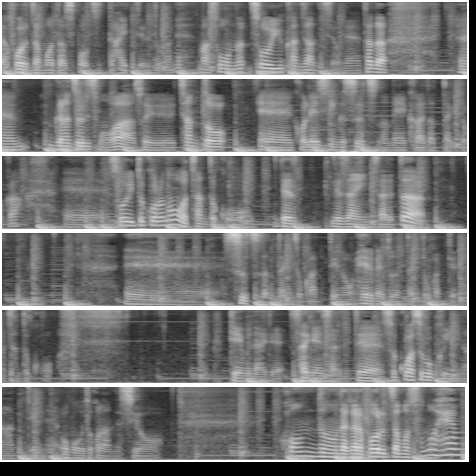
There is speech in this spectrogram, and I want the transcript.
だフォルツァモータースポーツって入ってるとかね、まあそうな、そういう感じなんですよね。ただ、えー、グランツーリスモはそういうちゃんと、えー、こうレーシングスーツのメーカーだったりとか、えー、そういうところのちゃんとこうデデザインされた、えー、スーツだったりとかっていうのを、ヘルメットだったりとかっていうのがちゃんとこう、ゲーム内で再現されてて、そこはすごくいいなっていうね、思うとこなんですよ。今度の、だからフォルツァもその辺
